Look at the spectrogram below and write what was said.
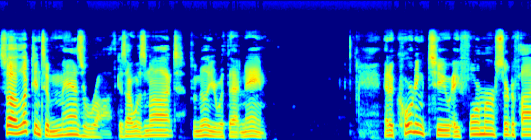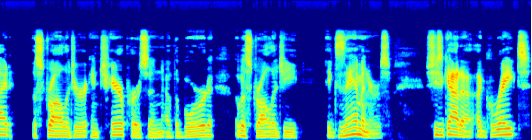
So I looked into Mazzaroth because I was not familiar with that name. And according to a former certified astrologer and chairperson of the Board of Astrology Examiners, she's got a, a great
